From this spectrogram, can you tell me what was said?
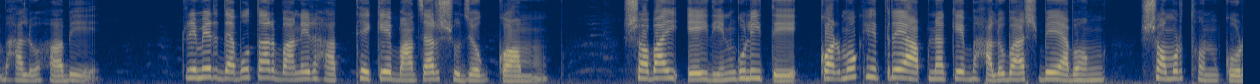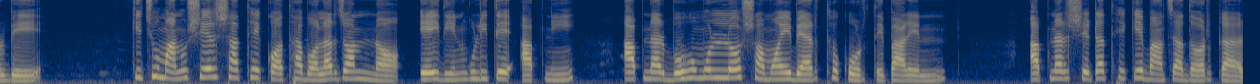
ভালো হবে। প্রেমের দেবতার বানের হাত থেকে বাঁচার সুযোগ কম। সবাই এই দিনগুলিতে কর্মক্ষেত্রে আপনাকে ভালোবাসবে এবং সমর্থন করবে। কিছু মানুষের সাথে কথা বলার জন্য এই দিনগুলিতে আপনি আপনার বহুমূল্য সময় ব্যর্থ করতে পারেন। আপনার সেটা থেকে বাঁচা দরকার।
